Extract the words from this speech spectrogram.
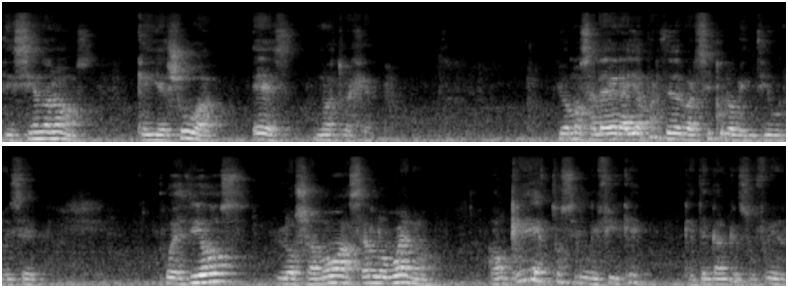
diciéndonos que Yeshua es nuestro ejemplo. Y vamos a leer ahí a partir del versículo 21. Dice, pues Dios los llamó a hacer lo bueno, aunque esto signifique que tengan que sufrir,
